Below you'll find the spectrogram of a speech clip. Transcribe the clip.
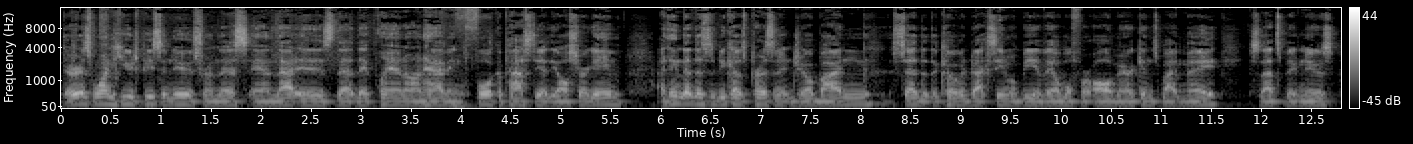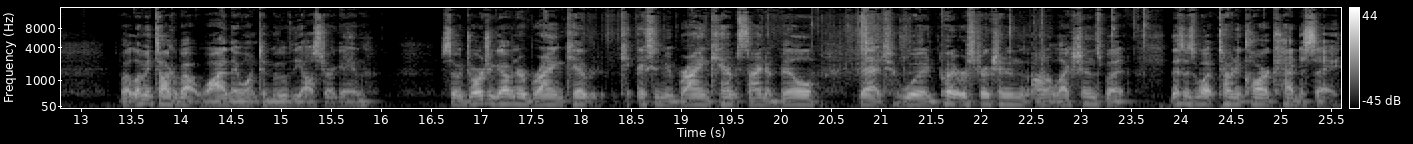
there is one huge piece of news from this, and that is that they plan on having full capacity at the All Star game. I think that this is because President Joe Biden said that the COVID vaccine will be available for all Americans by May, so that's big news. But let me talk about why they want to move the All Star game. So Georgia Governor Brian Kemp, excuse me, Brian Kemp signed a bill that would put restrictions on elections, but this is what Tony Clark had to say.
